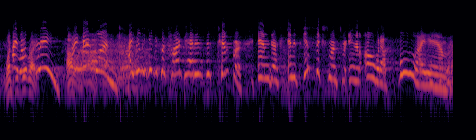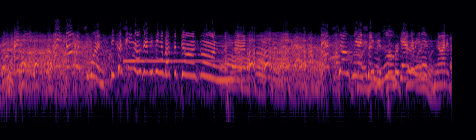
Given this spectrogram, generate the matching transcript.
one. What I did you wrote write? three. I meant one. I really did because hard pad is distemper, and uh, and it's in six months for England. Oh, what a fool I am! I know, I know it's one because he knows everything about the dog. Oh, no. that shows me So I I gave you shouldn't it's wool number two gather. It anyway. is not. It's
